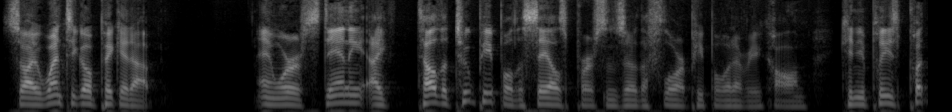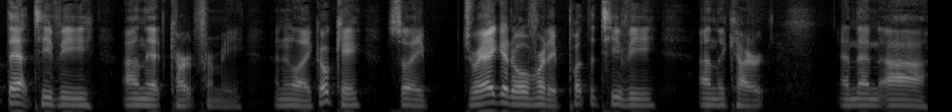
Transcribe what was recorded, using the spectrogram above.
So I went to go pick it up. And we're standing. I tell the two people, the salespersons or the floor people, whatever you call them, can you please put that TV on that cart for me? And they're like, okay. So they drag it over. They put the TV on the cart. And then uh,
